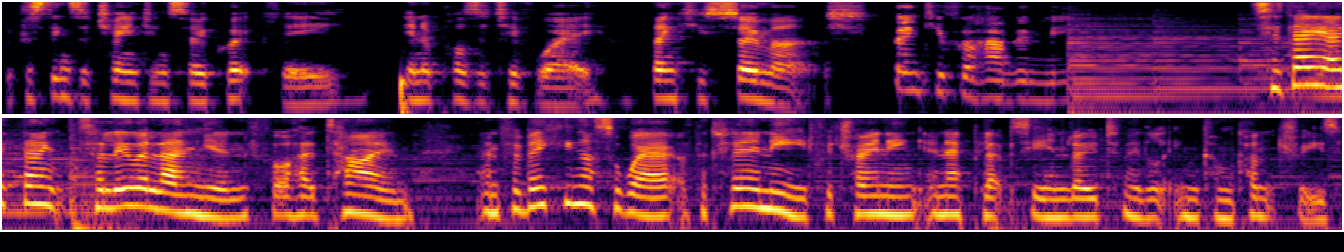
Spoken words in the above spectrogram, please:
because things are changing so quickly in a positive way. Thank you so much. Thank you for having me. Today, I thank Tolu Olaniyan for her time and for making us aware of the clear need for training in epilepsy in low to middle income countries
